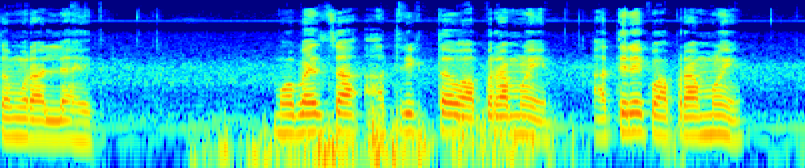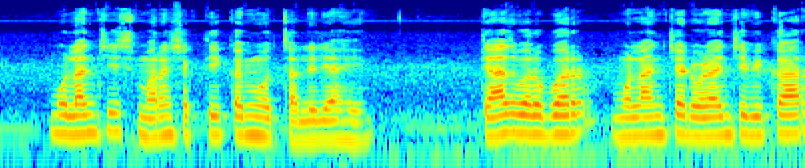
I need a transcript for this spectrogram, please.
समोर आलेल्या आहेत. मोबाईलचा अतिरिक्त वापरामुळे अतिरेक वापरामुळे मुलांची स्मरणशक्ती कमी होत चाललेली आहे. त्याचबरोबर मुलांच्या डोळ्यांचे विकार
